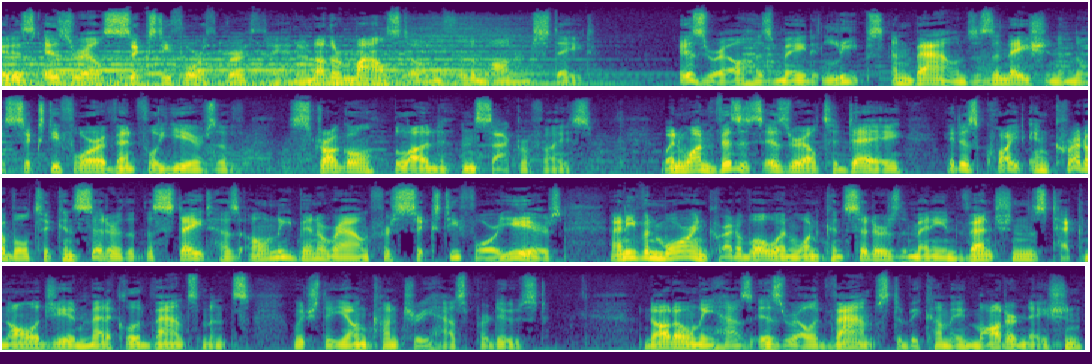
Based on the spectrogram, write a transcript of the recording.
It is Israel's 64th birthday and another milestone for the modern state. Israel has made leaps and bounds as a nation in those 64 eventful years of struggle, blood, and sacrifice. When one visits Israel today, it is quite incredible to consider that the state has only been around for 64 years, and even more incredible when one considers the many inventions, technology, and medical advancements which the young country has produced. Not only has Israel advanced to become a modern nation,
